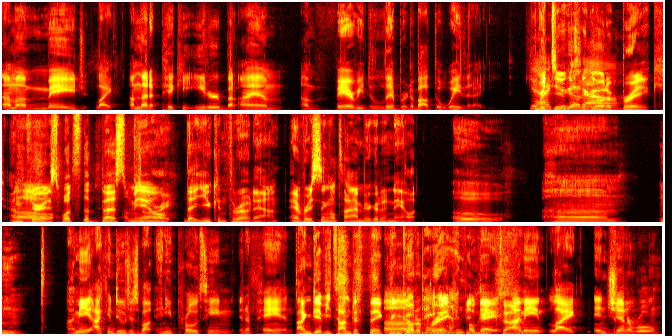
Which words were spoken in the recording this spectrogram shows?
I'm a major like I'm not a picky eater, but I am I'm very deliberate about the way that I eat. Yeah, we I do got to go to break. I'm Oh, curious, what's the best I'm meal sorry. that you can throw down every single time? You're gonna nail it. Oh, um, mm, I mean, I can do just about any protein in a pan. I can give you time to think. We can go to break if you Okay, need time. I mean, like in general,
